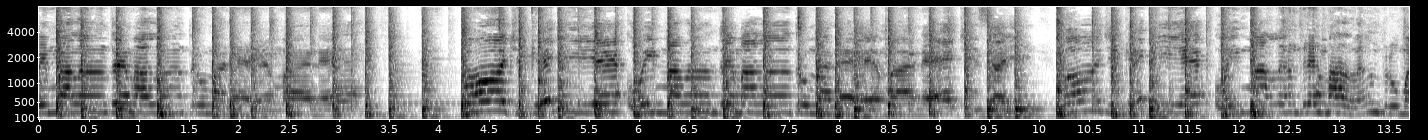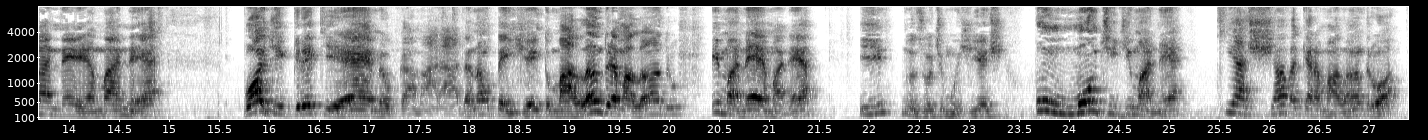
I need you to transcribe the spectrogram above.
Oi, malandro, é malandro, mané, mané. Pode crer que é. Oi, malandro, é malandro, mané, mané. Diz aí. Pode crer que é. Oi, malandro, é malandro, mané, mané. Pode crer que é, meu camarada. Não tem jeito. Malandro é malandro e mané é mané. E nos últimos dias, um monte de mané que achava que era malandro, ó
